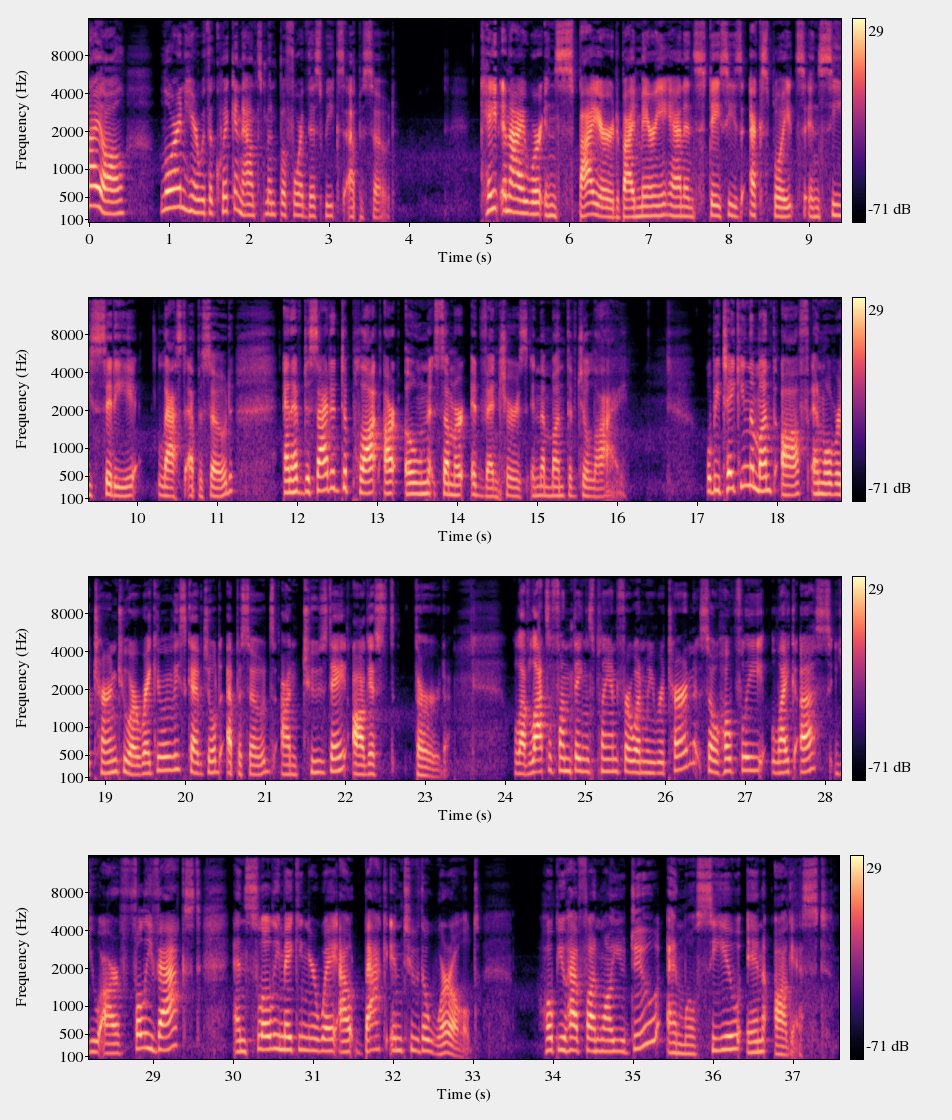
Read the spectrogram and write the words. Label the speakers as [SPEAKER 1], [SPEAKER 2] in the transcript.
[SPEAKER 1] Hi, all. Lauren here with a quick announcement before this week's episode. Kate and I were inspired by Mary Anne and Stacey's exploits in Sea City last episode and have decided to plot our own summer adventures in the month of July. We'll be taking the month off and we'll return to our regularly scheduled episodes on Tuesday, August 3rd. We'll have lots of fun things planned for when we return, so hopefully, like us, you are fully vaxxed and slowly making your way out back into the world. Hope you have fun while you do, and we'll see you in August.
